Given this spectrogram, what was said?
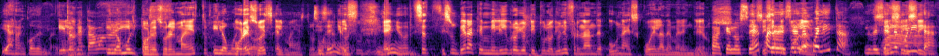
y arrancó de nuevo. Y lo que estaban Y lo multó. Por eso era el maestro. Y lo multó. Por eso es el maestro. Sí, no señor. Es- Sí, eh, señor. se- si supiera que en mi libro yo titulo Dionis Fernández, una escuela de merengueros. Para que lo Así sepa, se le decían la escuelita. Le decían Sí, la sí, sí. escuelita.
